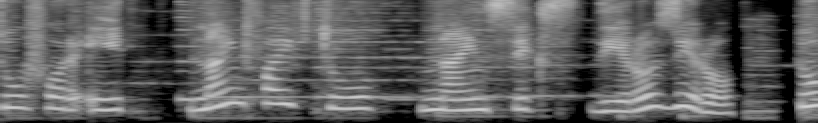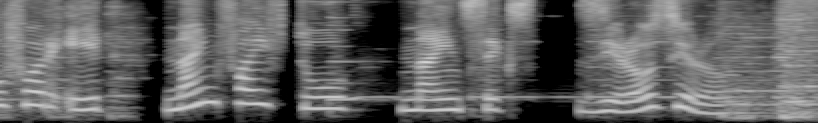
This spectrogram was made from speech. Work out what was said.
248 952 9600 248 952 9600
